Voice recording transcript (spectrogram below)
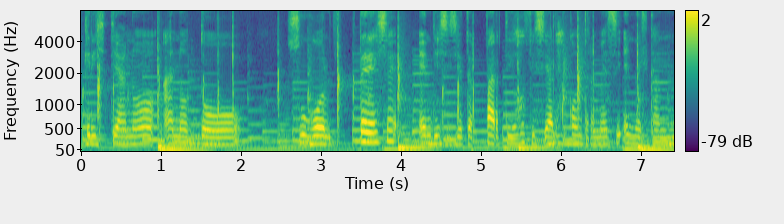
Cristiano anotó su gol 13 en 17 partidos oficiales contra Messi en el Camp.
